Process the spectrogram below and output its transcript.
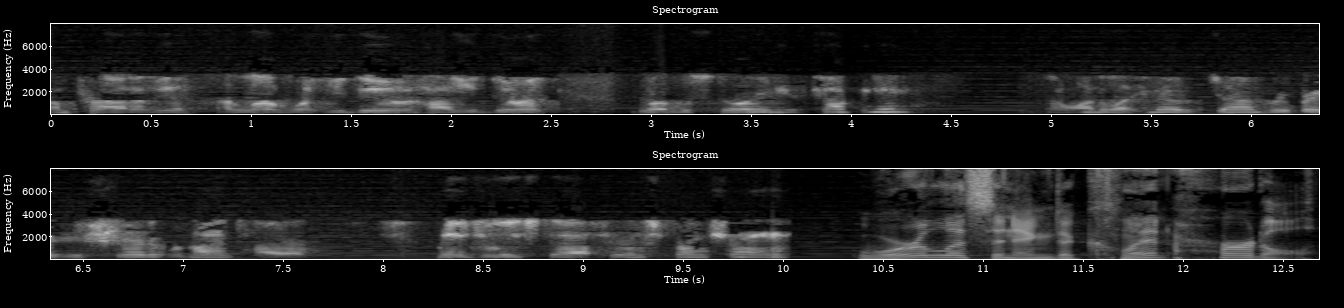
I'm proud of you. I love what you do and how you do it. Love the story of your company. I wanted to let you know that John Brubaker shared it with my entire major league staff here in spring training. We're listening to Clint Hurdle,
